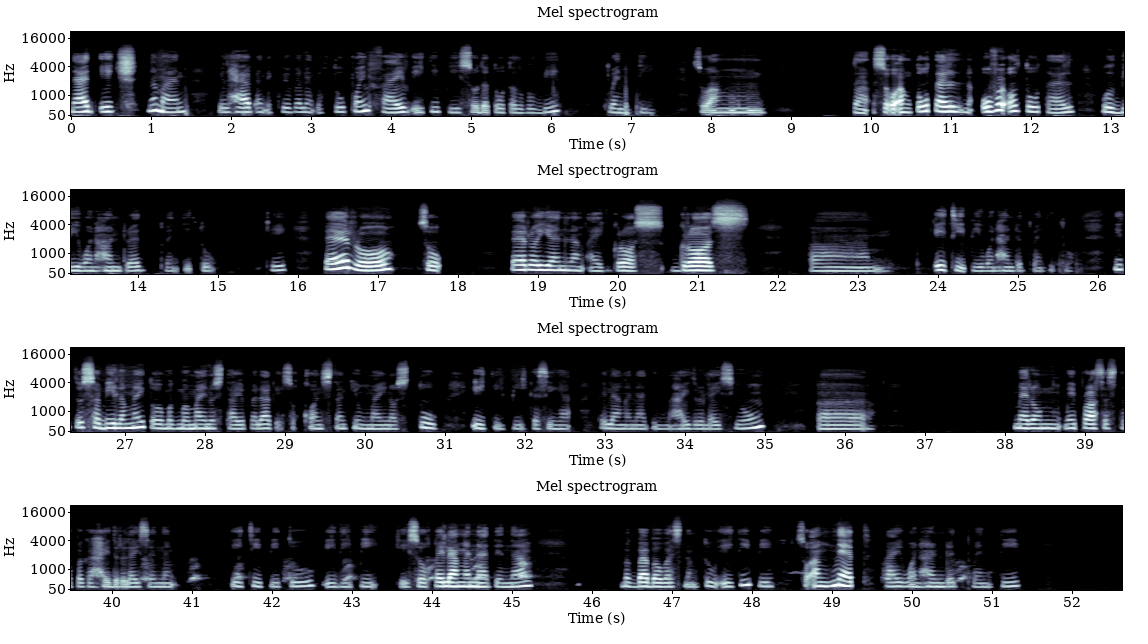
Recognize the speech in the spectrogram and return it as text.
NADH naman will have an equivalent of 2.5 ATP. So, the total will be 20. So, ang so ang total, overall total will be 122. Okay? Pero, so, pero yan lang ay gross. Gross um, ATP 122. Dito sa bilang na ito, magma-minus tayo palagi. So, constant yung minus 2 ATP kasi nga kailangan natin ma-hydrolyze yung uh, merong, may process na pag-hydrolyze ng ATP to ADP. Okay, so kailangan natin ng magbabawas ng 2 ATP. So, ang net ay 120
